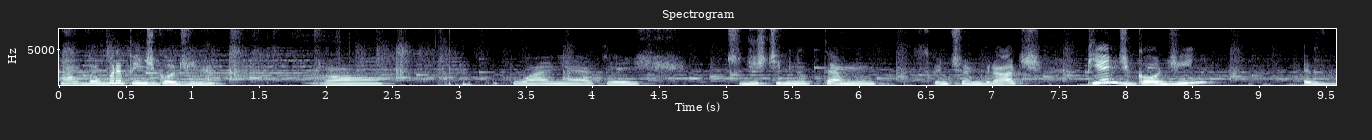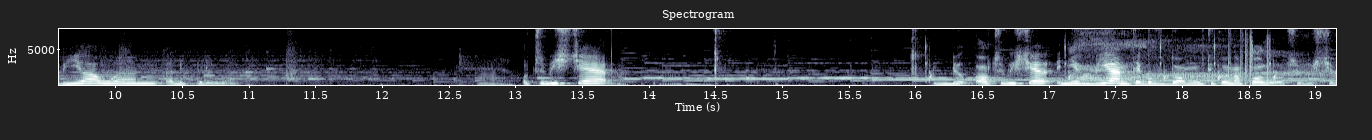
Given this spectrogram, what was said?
no, dobre 5 godzin. No, aktualnie jakieś 30 minut temu skończyłem grać. 5 godzin wbijałem El Primo. Oczywiście oczywiście nie wbijałem tego w domu, tylko na polu oczywiście,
